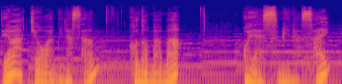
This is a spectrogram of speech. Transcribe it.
では今日は皆さんこのままおやすみなさい。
